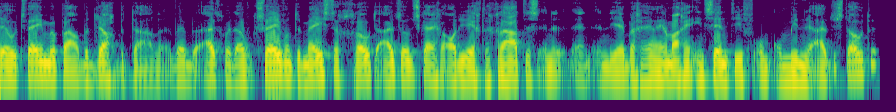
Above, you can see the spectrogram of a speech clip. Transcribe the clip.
CO2 een bepaald bedrag betalen. We hebben uitgebreid over geschreven, want de meeste grote uitstoters krijgen al die rechten gratis. En, en, en die hebben geen, helemaal geen incentive om, om minder uit te stoten.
